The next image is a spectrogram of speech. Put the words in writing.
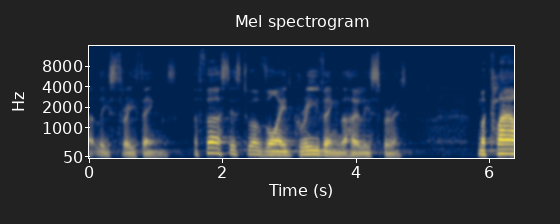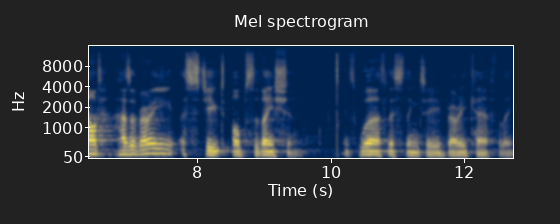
at least three things. The first is to avoid grieving the Holy Spirit. MacLeod has a very astute observation. It's worth listening to very carefully.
